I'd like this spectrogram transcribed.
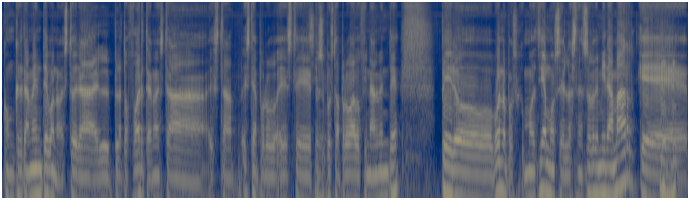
Concretamente, bueno, esto era el plato fuerte, ¿no? Esta, esta, este este presupuesto aprobado finalmente. Pero bueno, pues como decíamos, el ascensor de Miramar, que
